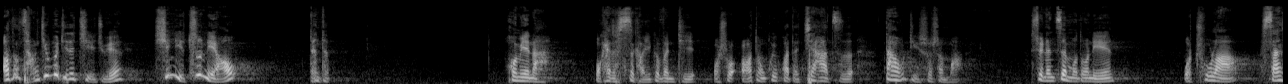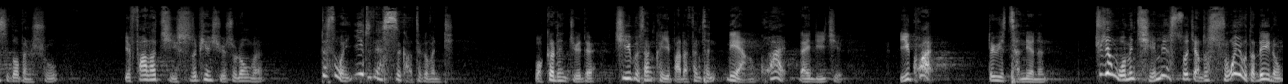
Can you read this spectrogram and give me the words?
儿童常见问题的解决、心理治疗等等。后面呢，我开始思考一个问题：我说儿童绘画的价值到底是什么？虽然这么多年。我出了三十多本书，也发了几十篇学术论文，但是我一直在思考这个问题。我个人觉得，基本上可以把它分成两块来理解：一块对于成年人，就像我们前面所讲的所有的内容，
